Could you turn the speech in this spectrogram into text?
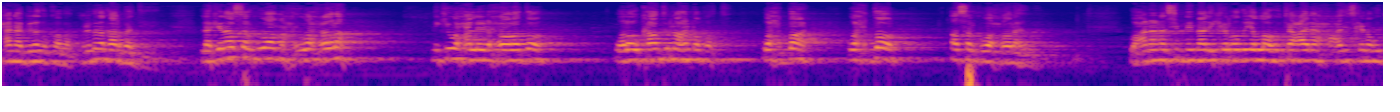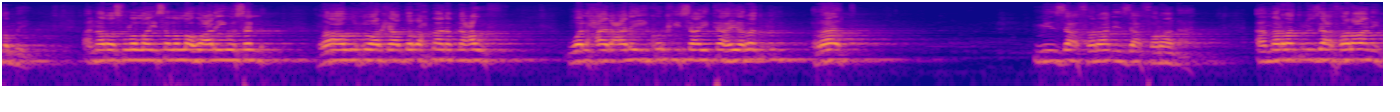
xanaabiladu qabaan culimada qaar baa diiday laakiin asalku waa maxay? Waa xoola ninkii waxaa la yidhi xooladoon walow kaatuna ha noqoto. Wax baadh wax doon. Asalku waa xoolaha wey wacan anas bni maliki radia allahu tacala xadiiskana ugu dambeeya ana rasuula اllahi sala allahu alayh wasalam ra'aa wuxuu arkay cabdiraxmaan bna cawf walxaal calayhi korkiisa ay tahay radcun raad min zacfaraanin zacfaraan ah ama radcu zacfaraanin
